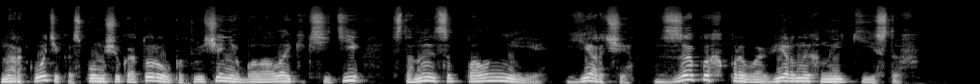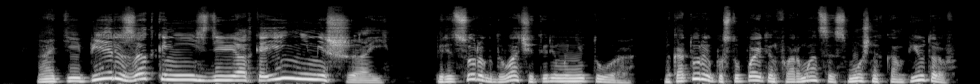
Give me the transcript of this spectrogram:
наркотика, с помощью которого подключение балалайки к сети становится полнее, ярче. Запах правоверных наикистов. А теперь заткнись, девятка, и не мешай. Перед 42 четыре монитора, на которые поступает информация с мощных компьютеров,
